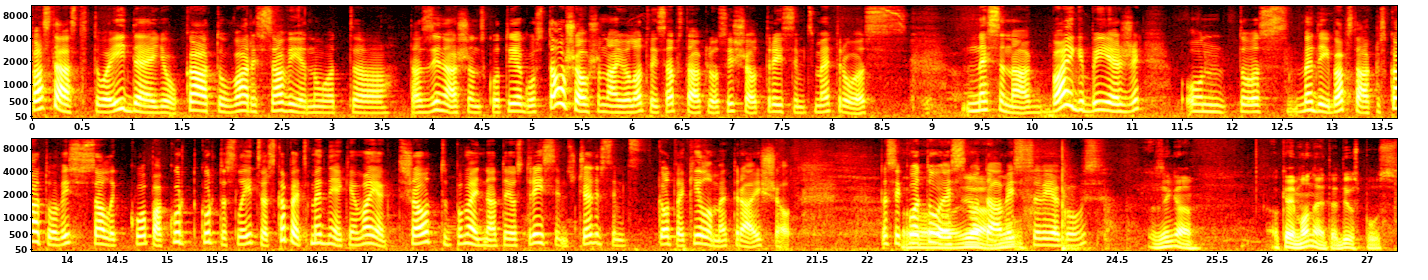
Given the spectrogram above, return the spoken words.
Pastāsti to ideju, kā tu vari savienot uh, tās zināšanas, ko iegūst taušaušanā, jo Latvijas apstākļos izšaut 300 metros nesanāk baigi bieži. Un tos medību apstākļus, kā to visu salikt kopā, kur, kur tas līdzsvars, kāpēc medniekiem vajag šaut, pamēģināt tajos 300, 400 kaut vai kilometrā izšaut. Tas ir ko tu esi uh, jā, no tā nu, visa ieguvis. Zinām, ok, monētā ir divas puses.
